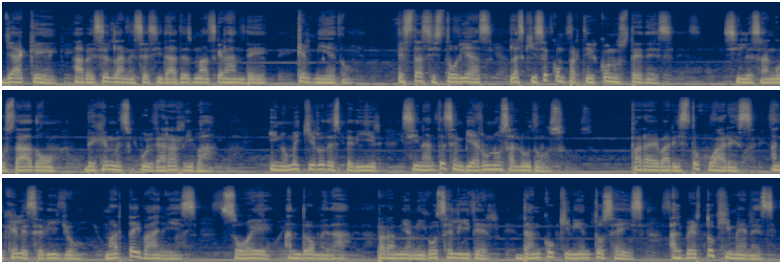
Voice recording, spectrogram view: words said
ya que a veces la necesidad es más grande que el miedo. Estas historias las quise compartir con ustedes. Si les han gustado, déjenme su pulgar arriba. Y no me quiero despedir sin antes enviar unos saludos. Para Evaristo Juárez, Ángeles Cedillo, Marta Ibáñez, Zoe Andrómeda, para mi amigo líder, Danco 506, Alberto Jiménez,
